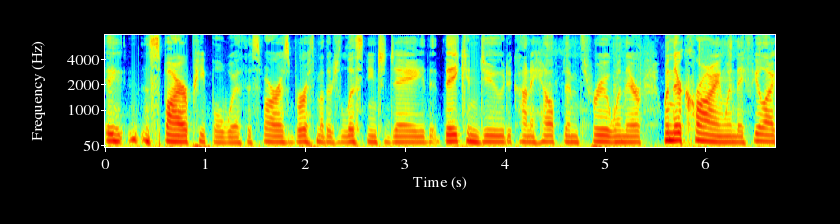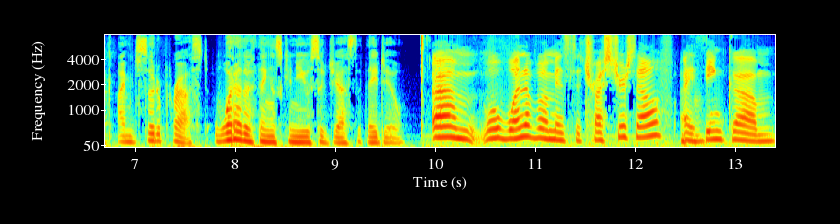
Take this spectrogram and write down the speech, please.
inspire people with as far as birth mothers listening today that they can do to kind of help them through when they're when they're crying when they feel like i'm so depressed what other things can you suggest that they do um, well one of them is to trust yourself mm-hmm. i think um,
